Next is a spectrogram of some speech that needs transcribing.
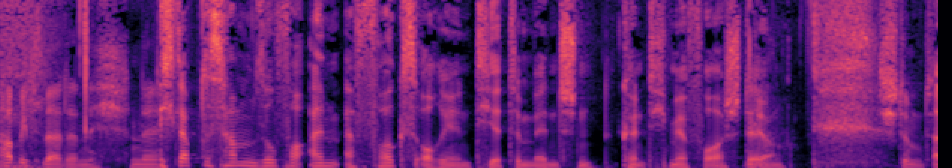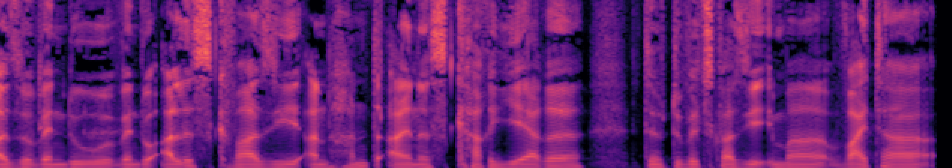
habe ich leider nicht. Ne. Ich glaube, das haben so vor allem erfolgsorientierte Menschen, könnte ich mir vorstellen. Stimmt. Also wenn du, wenn du alles quasi anhand eines Karriere, du, du willst quasi immer weiter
